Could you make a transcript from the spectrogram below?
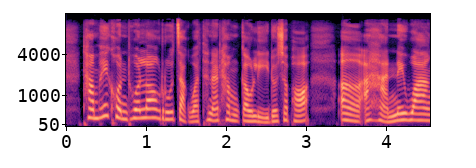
ๆทำให้คนทั่วโลกรู้จักวัฒนธรรมเกาหลีโดยเฉพาะเอ่ออาหารในวัง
